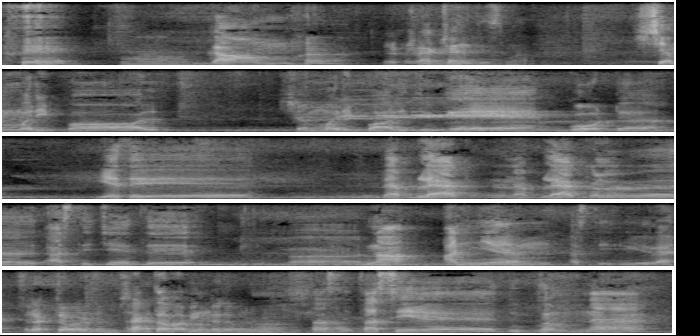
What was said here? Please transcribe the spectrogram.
गां रक्षन्ति स्म शम्मरिपाल् शम्मरिपाल् इत्युक्ते गोट् यत् न ब्लाक् न ब्लाक् कलर् अस्ति चेत् न अन्यम् अस्ति किल? रक्तवर्णं रक्तवर्णं। तस्य तस्य दुग्धं न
